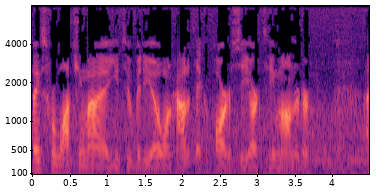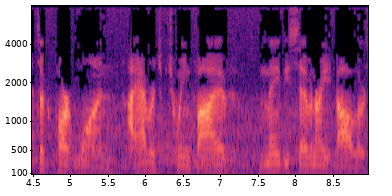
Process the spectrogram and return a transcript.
thanks for watching my YouTube video on how to take apart a CRT monitor. I took apart one. I average between five, maybe seven or eight dollars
